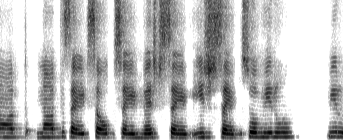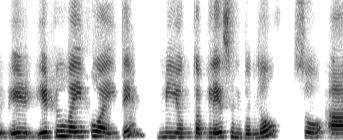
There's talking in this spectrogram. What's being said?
north north side, south side, west side, east side so మీరు మీరు ఎటు వైపు అయితే మీ యొక్క ప్లేస్ ఉంటుందో సో ఆ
